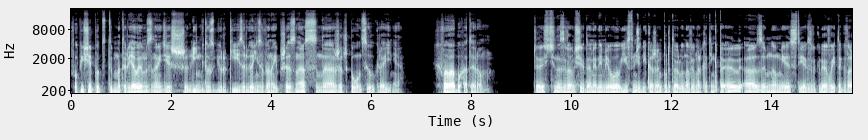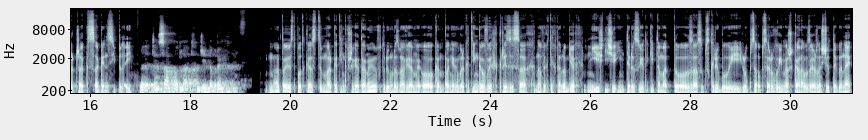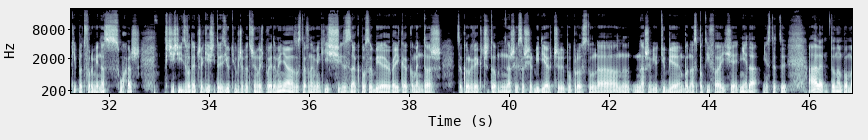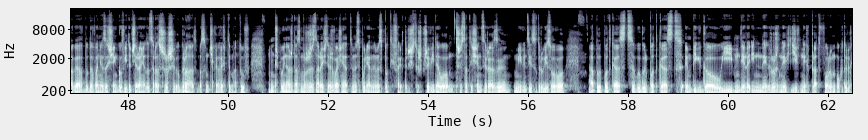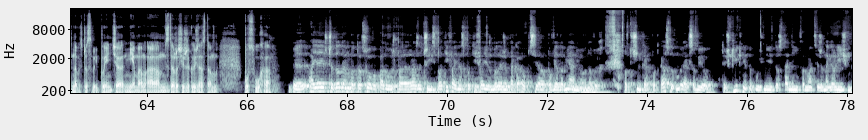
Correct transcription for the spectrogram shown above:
W opisie pod tym materiałem znajdziesz link do zbiórki zorganizowanej przez nas na rzecz pomocy Ukrainie. Chwała bohaterom. Cześć, nazywam się Damian Jemioło i jestem dziennikarzem portalu nowymarketing.pl, a ze mną jest jak zwykle Wojtek Walczak z agencji Play. Ten sam od lat. Dzień dobry. A to jest podcast Marketing Przegadany, w którym rozmawiamy o kampaniach marketingowych, kryzysach, nowych technologiach. Jeśli Cię interesuje taki temat, to zasubskrybuj lub zaobserwuj nasz kanał, w zależności od tego, na jakiej platformie nas słuchasz. Wciśnij dzwoneczek, jeśli to jest YouTube, żeby otrzymywać powiadomienia. Zostaw nam jakiś znak po sobie, lajka, komentarz, cokolwiek, czy to na naszych social mediach, czy po prostu na naszym YouTubie, bo na Spotify się nie da, niestety. Ale to nam pomaga w budowaniu zasięgów i docieraniu do coraz szerszego grona masą ciekawych tematów. Przypominam, że nas możesz znaleźć też właśnie na tym wspomnianym Spotify, który się już przewinęło 300 tysięcy razy, mniej więcej co drugie słowo. Apple Podcast, Google Podcast, Empik Go i wiele innych różnych dziwnych platform, o których nawet czasami pojęcia nie mam, a zdarza się, że ktoś nas tam posłucha. E, a ja jeszcze dodam, bo to słowo padło już parę razy, czyli Spotify. Na Spotify jest bodajże taka opcja o powiadamianiu o nowych odcinkach podcastów. Jak sobie ktoś kliknie, to później dostanie informację, że nagraliśmy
